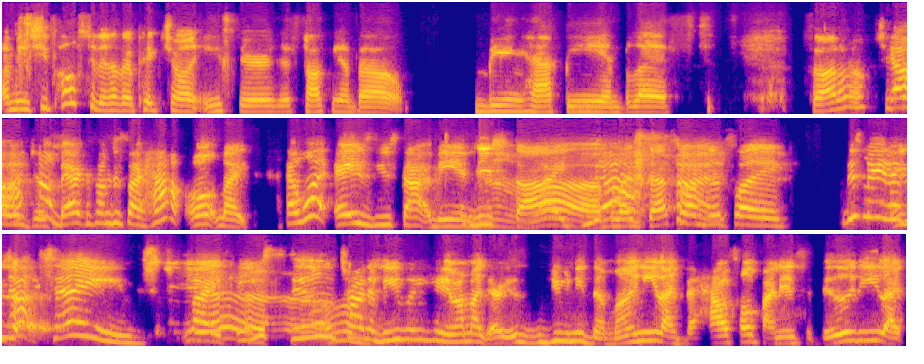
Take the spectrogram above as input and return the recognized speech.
I mean, she posted another picture on Easter just talking about being happy and blessed. So I don't know. She Yeah, I just bad because I'm just like, how old? Like, at what age do you stop being? You dumb? stop. Like, Like, that's why I'm just like, This man has not changed. Like, Yeah. you still trying to be with him. I'm like, you, do you need the money, like the household financial ability? Like,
